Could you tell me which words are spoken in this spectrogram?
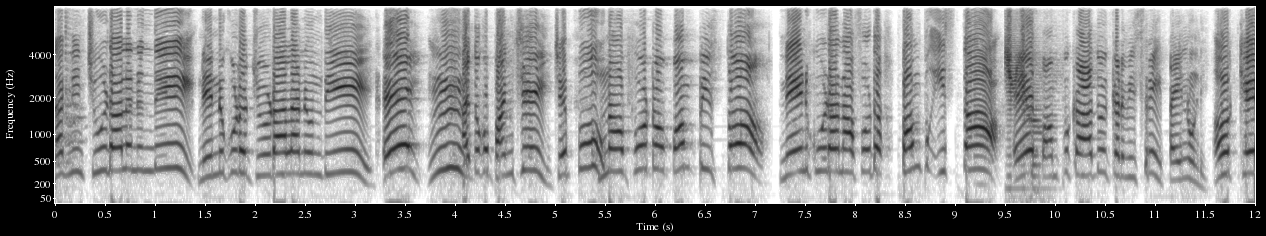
నాకు నేను చూడాలనుంది నిన్ను కూడా చూడాలని ఉంది. ఏయ్. అయితే ఒక పని చేయి. చెప్పు. నా ఫోటో పంపిస్తా నేను కూడా నా ఫోటో పంపు ఇస్తా. ఏ పంపు కాదు ఇక్కడ విసిరేయి పైనుండి. Okay.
